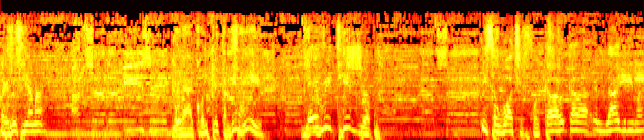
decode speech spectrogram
La canción se llama La Coldplay también, ¿eh? Sí. Every teardrop is a waterfall. Cada, cada lágrima,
